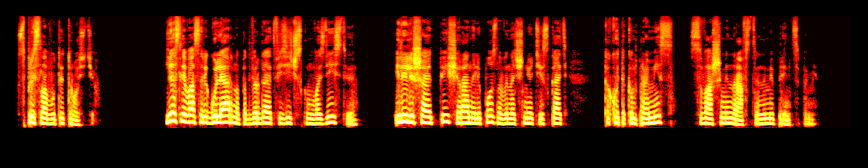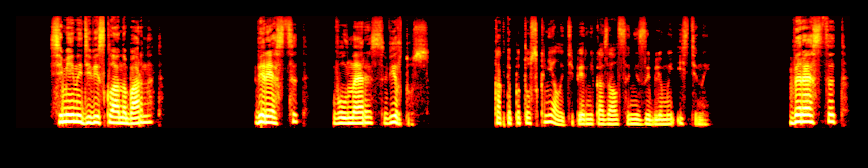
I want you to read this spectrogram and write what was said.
с пресловутой тростью. Если вас регулярно подвергают физическому воздействию или лишают пищи, рано или поздно вы начнете искать какой-то компромисс с вашими нравственными принципами. Семейный девиз клана Барнетт «Вересцит вулнерес виртус» как-то потускнел и теперь не казался незыблемой истиной. «Вересцит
